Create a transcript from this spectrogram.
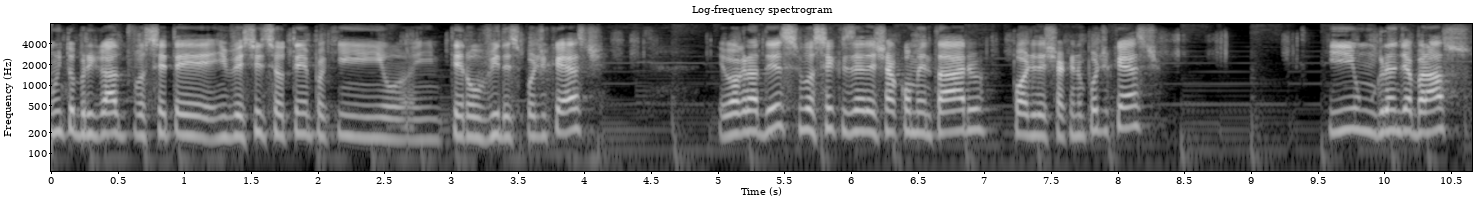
Muito obrigado por você ter investido seu tempo aqui em, em ter ouvido esse podcast. Eu agradeço. Se você quiser deixar comentário, pode deixar aqui no podcast. E um grande abraço.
